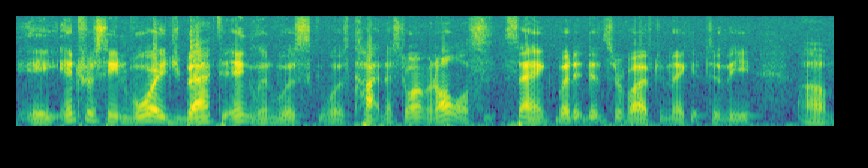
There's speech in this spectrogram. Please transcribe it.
a interesting voyage back to England was was caught in a storm and almost sank, but it did survive to make it to the um,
